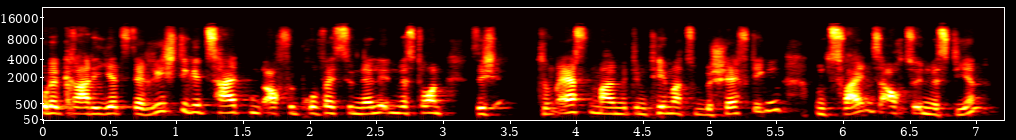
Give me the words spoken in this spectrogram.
oder gerade jetzt der richtige Zeitpunkt auch für professionelle Investoren, sich zum ersten Mal mit dem Thema zu beschäftigen und zweitens auch zu investieren?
